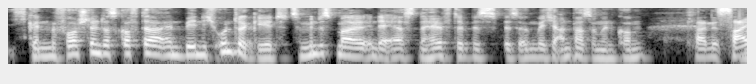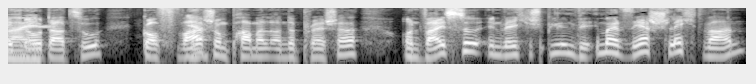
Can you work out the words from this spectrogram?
ich kann mir vorstellen, dass Goff da ein wenig untergeht, zumindest mal in der ersten Hälfte, bis, bis irgendwelche Anpassungen kommen. Kleine Side-Note dazu, Goff war ja. schon ein paar Mal under pressure und weißt du, in welchen Spielen wir immer sehr schlecht waren?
